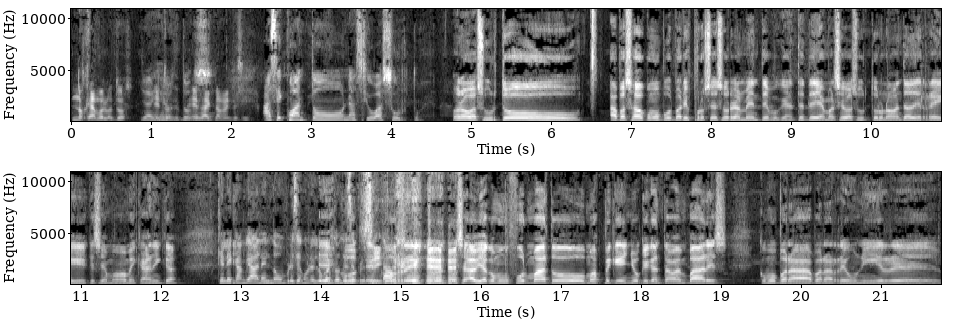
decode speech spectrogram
nos quedamos los dos. Ya Entonces, dos. Exactamente, sí. ¿Hace cuánto nació Basurto? Bueno, Basurto ha pasado como por varios procesos realmente, porque antes de llamarse Basurto era una banda de reggae que se llamaba Mecánica. Que le cambiaban el nombre según el lugar Es, donde se es presentaba. correcto. Entonces había como un formato más pequeño que cantaba en bares, como para, para reunir eh,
